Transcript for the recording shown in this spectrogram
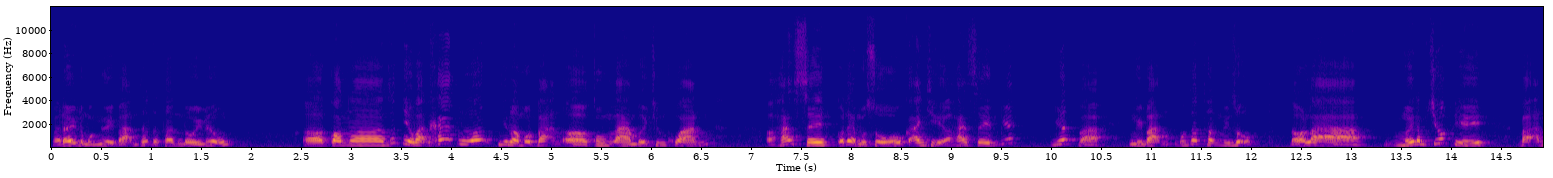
Và đây là một người bạn rất là thân đối với Dũng. Uh, còn uh, rất nhiều bạn khác nữa như là một bạn ở cùng làm với chứng khoán ở HC có thể một số các anh chị ở HC biết biết và người bạn cũng rất thân với Dũng. Đó là mấy năm trước thì bạn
